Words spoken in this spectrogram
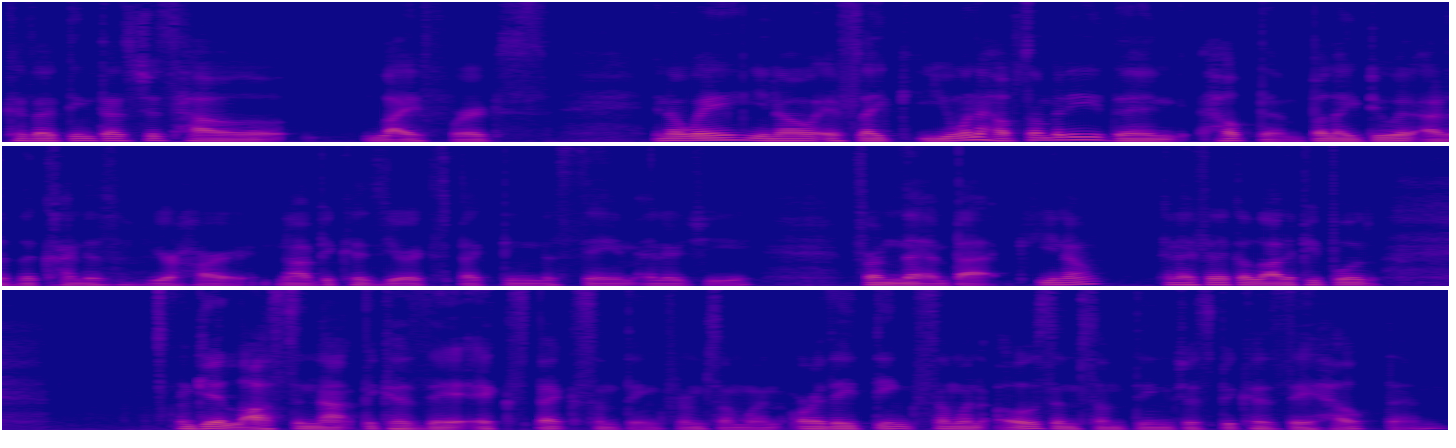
Cuz I think that's just how life works in a way, you know, if like you want to help somebody, then help them, but like do it out of the kindness of your heart, not because you're expecting the same energy from them back, you know? And I feel like a lot of people get lost in that because they expect something from someone or they think someone owes them something just because they help them.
